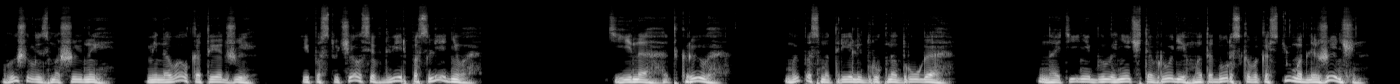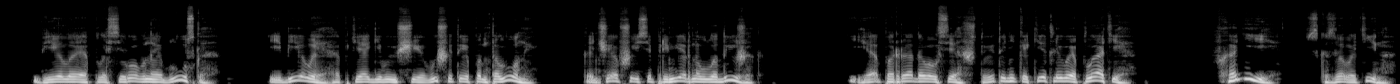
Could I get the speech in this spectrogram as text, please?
вышел из машины, миновал коттеджи и постучался в дверь последнего. Тина открыла. Мы посмотрели друг на друга. На Тине было нечто вроде матадорского костюма для женщин белая плассированная блузка и белые обтягивающие вышитые панталоны, кончавшиеся примерно у лодыжек. Я порадовался, что это не кокетливое платье. «Входи», — сказала Тина,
